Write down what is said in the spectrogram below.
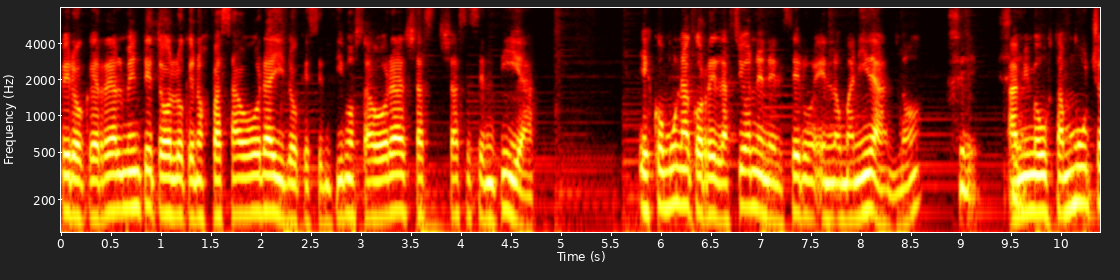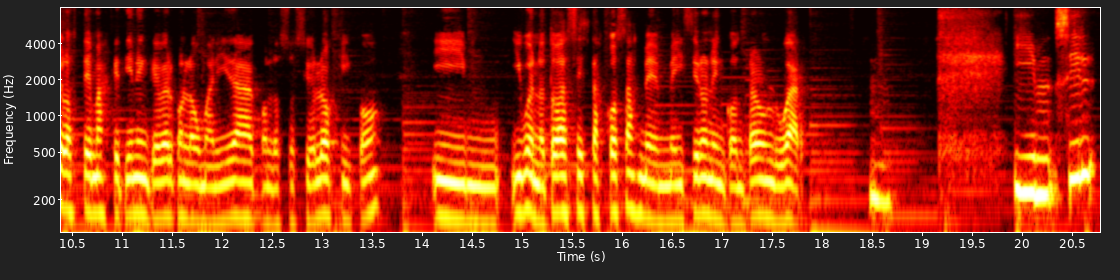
pero que realmente todo lo que nos pasa ahora y lo que sentimos ahora ya, ya se sentía. Es como una correlación en el ser, en la humanidad, ¿no? Sí, A mí me gustan mucho los temas que tienen que ver con la humanidad, con lo sociológico, y, bueno, todas estas cosas me, hicieron encontrar un lugar. Mm. Y Sil,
